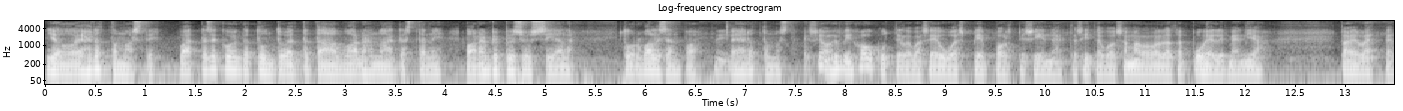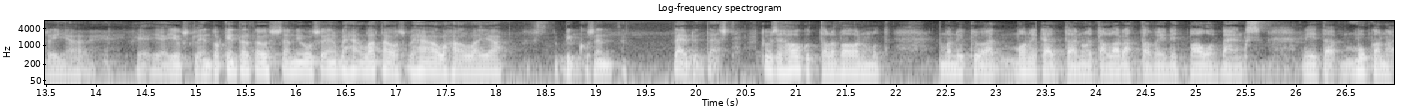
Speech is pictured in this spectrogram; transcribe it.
Joo, ehdottomasti. Vaikka se kuinka tuntuu, että tämä on vanhanaikaista, niin parempi pysyä siellä turvallisempaa, niin. ehdottomasti. Se on hyvin houkutteleva se USB-portti siinä, että siitä voi samalla ladata puhelimen ja, tai läppärin ja, ja, ja just lentokentältä jossain, niin usein vähän lataus vähän alhaalla ja pikkusen täydentää sitä. Kyllä se houkutteleva on, mutta nykyään moni käyttää noita ladattavia, niitä powerbanks, niitä mukana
